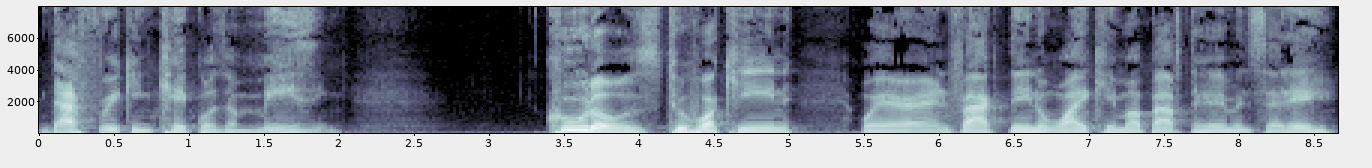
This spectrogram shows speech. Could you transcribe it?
that freaking kick was amazing. Kudos to Joaquin, where in fact Dana White came up after him and said, Hey,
